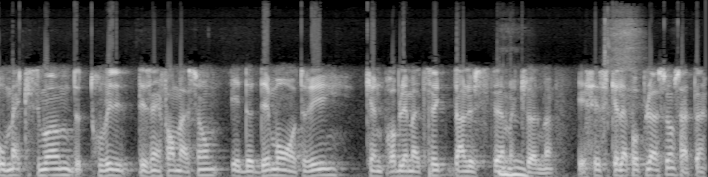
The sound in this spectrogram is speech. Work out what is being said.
au maximum de trouver des informations et de démontrer qu'il y a une problématique dans le système mhm. actuellement. Et c'est ce que la population s'attend.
